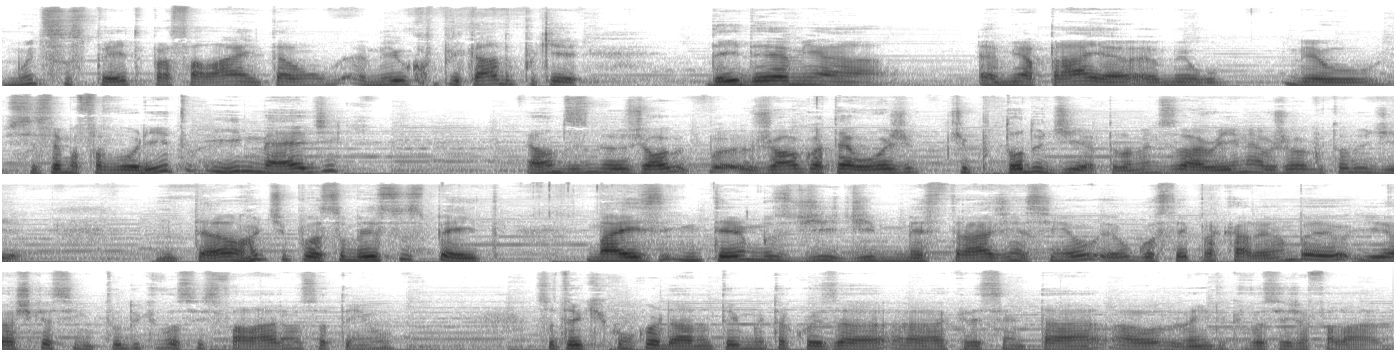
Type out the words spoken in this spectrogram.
muito suspeito para falar, então é meio complicado porque D&D é a minha, é a minha praia, é o meu, meu sistema favorito e Magic é um dos meus jogos, eu jogo até hoje, tipo, todo dia, pelo menos o Arena eu jogo todo dia. Então, tipo, eu sou meio suspeito. Mas em termos de, de mestragem, assim, eu, eu gostei pra caramba e eu, eu, acho que assim, tudo que vocês falaram eu só tenho, só tenho que concordar, não tem muita coisa a acrescentar além do que vocês já falaram.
